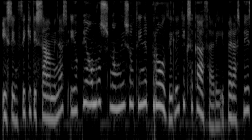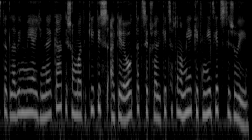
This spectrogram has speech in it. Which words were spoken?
η συνθήκη της άμυνας, η οποία όμως νομίζω ότι είναι πρόδειλη και ξεκάθαρη. Υπερασπίζεται δηλαδή μια γυναίκα τη σωματική της ακαιρεότητα, τη σεξουαλική της αυτονομία και την ίδια της τη ζωή.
